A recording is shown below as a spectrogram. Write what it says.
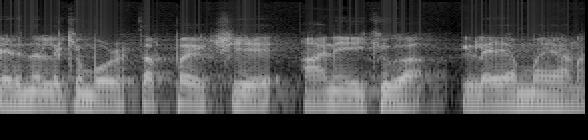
എഴുന്നള്ളിക്കുമ്പോൾ സർപ്പയക്ഷിയെ ആനയിക്കുക ഇളയമ്മയാണ്.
